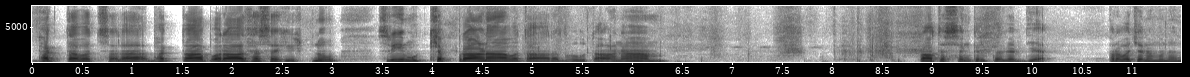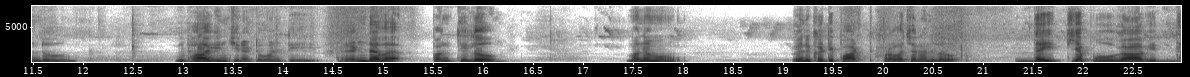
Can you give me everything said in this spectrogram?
భక్తవత్సల భక్తాపరాధ సహిష్ణు శ్రీ ముఖ్య ప్రాణావతార భూతానాం ప్రాతసంకల్ప గద్య ప్రవచనమునందు విభాగించినటువంటి రెండవ పంక్తిలో మనము వెనుకటి పాట్ ప్రవచనంలో దైత్యపూగా విద్ధ.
